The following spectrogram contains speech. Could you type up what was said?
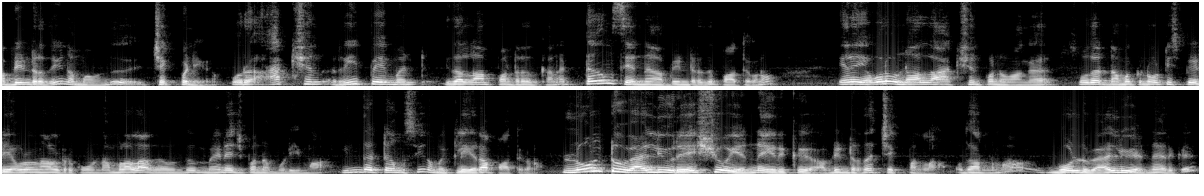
அப்படின்றதையும் நம்ம வந்து செக் பண்ணிக்கணும். ஒரு ஆக்ஷன் ரீபேமெண்ட் இதெல்லாம் பண்ணுறதுக்கான டேர்ம்ஸ் என்ன அப்படின்றது பார்த்துக்கணும். ஏன்னா எவ்வளோ நாளில் ஆக்ஷன் பண்ணுவாங்க? ஸோ தட் நமக்கு நோட்டீஸ் பீரியட் எவ்வளோ நாள் இருக்கும்? நம்மளால் அதை வந்து மேனேஜ் பண்ண முடியுமா? இந்த டேர்ம்ஸையும் நம்ம கிளியராக பார்த்துக்கணும். லோன் டு வேல்யூ ரேஷியோ என்ன இருக்குது அப்படின்றத செக் பண்ணலாம். உதாரணமாக கோல்டு வேல்யூ என்ன இருக்குது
